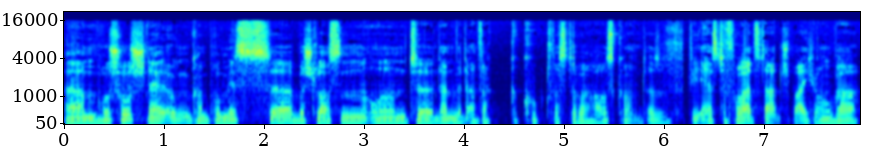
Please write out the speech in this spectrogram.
ähm, husch, husch, schnell irgendeinen Kompromiss äh, beschlossen und äh, dann wird einfach geguckt, was dabei rauskommt. Also die erste Vorratsdatenspeicherung war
